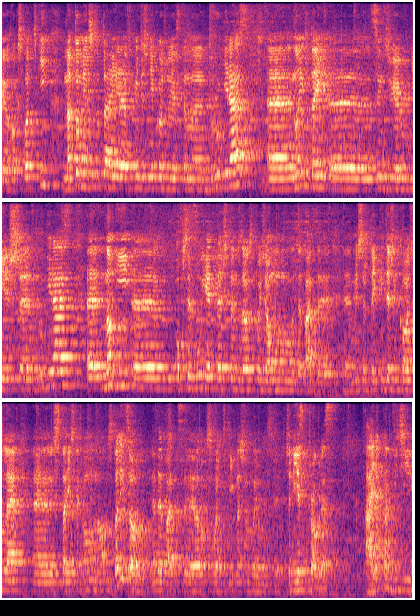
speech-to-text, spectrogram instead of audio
e, oksfordzkich. Natomiast tutaj w Kędzierzynie Korzu jestem drugi raz. E, No i tutaj e, sędziuję również e, drugi raz. No i obserwuję też ten wzrost poziomu debaty. Myślę, że tutaj Kędzierzyn-Koźle e, staje się taką no, stolicą debat oksfordzkich w naszym województwie. Czyli jest progres. A jak pan widzi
